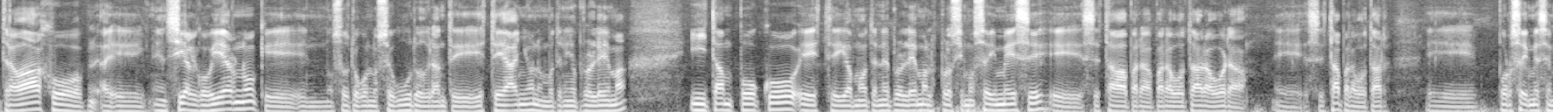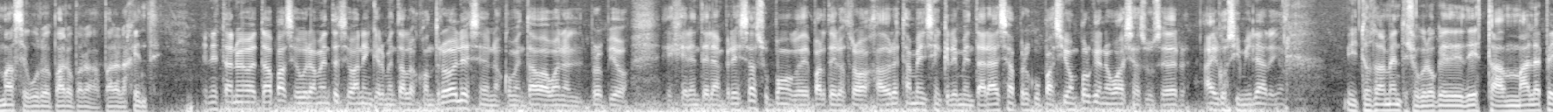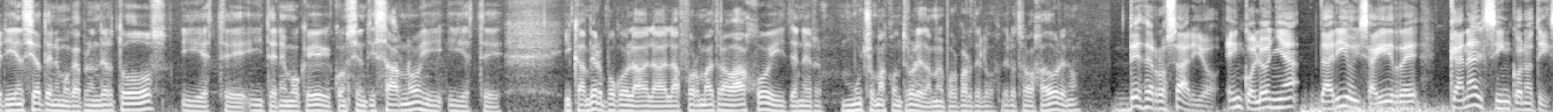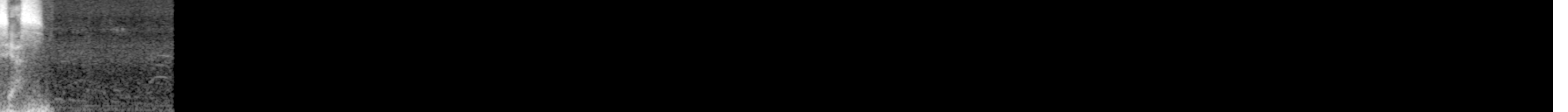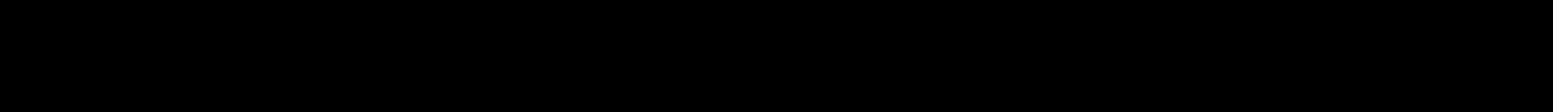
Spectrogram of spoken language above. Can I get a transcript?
Trabajo, eh, en sí al gobierno, que nosotros con los seguros durante este año no hemos tenido problema y tampoco este, íbamos a tener problemas los próximos seis meses, eh, se estaba para, para votar ahora eh, se está para votar eh, por seis meses más seguro de paro para, la gente. En esta nueva etapa seguramente se van a incrementar los controles, nos comentaba bueno, el propio eh, gerente de la empresa, supongo que de parte de los trabajadores también se incrementará esa preocupación porque no vaya a suceder algo similar. Y totalmente, yo creo que de, esta mala experiencia tenemos que aprender todos y este y tenemos que concientizarnos y, este y cambiar un poco la, forma de trabajo y tener mucho más controles también por parte de los, de los trabajadores. ¿no? Desde Rosario, en Colonia, Darío Izaguirre, Canal 5 Noticias.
